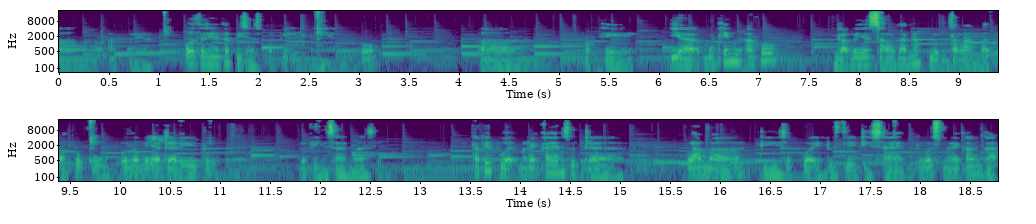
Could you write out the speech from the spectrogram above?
eh, apa ya? Oh ternyata bisa seperti ini ya. Oh, eh, oke. Ya mungkin aku nggak menyesal karena belum terlambat waktuku untuk menyadari itu lebih ke sana sih. Tapi buat mereka yang sudah lama di sebuah industri desain, terus mereka nggak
